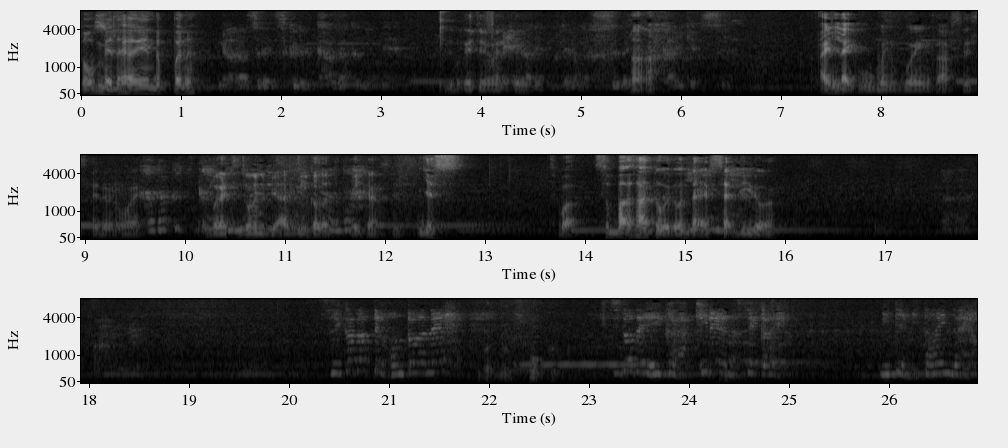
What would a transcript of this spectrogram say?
So meh lah yang depan lah. Dia berkata macam ah, mana? Ha. I like women wearing glasses I don't know why 科学使い Berasa diorang lebih ugly kalau tak pakai glasses. Yes Sebab Sebab satu Diorang tak accept diri no smoke. 一度でいいから綺麗な世界見てみたいんだよ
